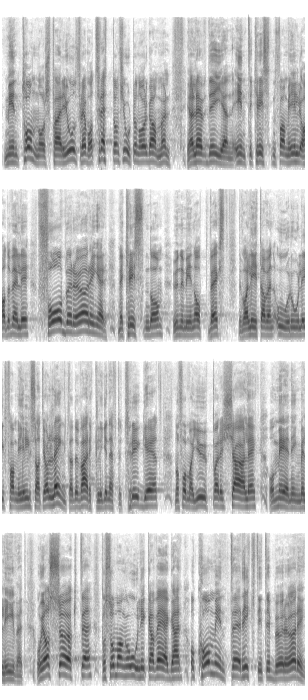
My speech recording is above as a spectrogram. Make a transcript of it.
min tonårsperiod, för jag var 13-14 år gammal. Jag levde i en inte kristen familj och hade väldigt få beröringar med kristendom under min uppväxt. Det var lite av en orolig familj så att jag längtade verkligen efter trygghet, någon form av djupare kärlek och mening med livet. Och jag sökte på så många olika vägar och kom inte riktigt i beröring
